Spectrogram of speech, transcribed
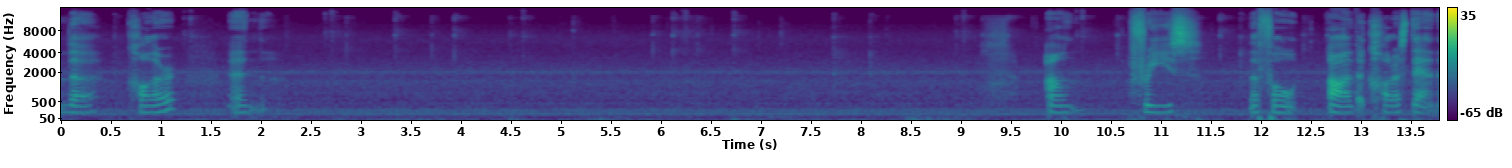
the collar and unfreeze the fold uh, the collar stand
